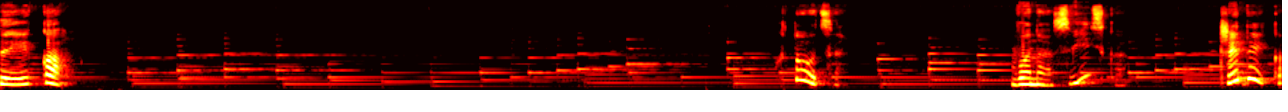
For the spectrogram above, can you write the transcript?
Дика. Хто це? Вона свійська чи дика?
